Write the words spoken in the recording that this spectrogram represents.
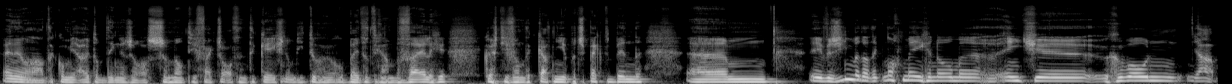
En inderdaad, dan kom je uit op dingen zoals multifactor authentication. Om die toegang ook beter te gaan beveiligen. Kwestie van de kat niet op het spek te binden. Um, Even zien we dat ik nog meegenomen. Eentje gewoon ja,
